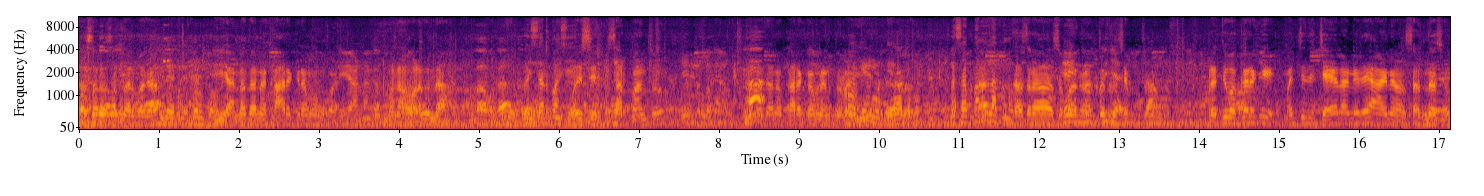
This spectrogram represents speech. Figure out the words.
దసరా సందర్భంగా ఈ అన్నదాన కార్యక్రమం మన వడగుంద సర్పంచ్. వైసీ సర్పంచ్ అన్నదాన కార్యక్రమం నడుపుతున్నాం దసరా శుభాకాంక్షలు చెప్తున్నాం. ప్రతి ఒక్కరికి మంచిది చేయాలనేదే ఆయన సందేశం.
